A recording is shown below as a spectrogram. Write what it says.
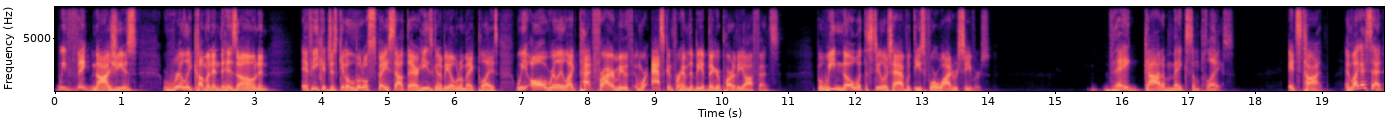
we think Najee is really coming into his own and if he could just get a little space out there, he's going to be able to make plays. We all really like Pat Freiermuth, and we're asking for him to be a bigger part of the offense. But we know what the Steelers have with these four wide receivers. They got to make some plays. It's time. And like I said,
